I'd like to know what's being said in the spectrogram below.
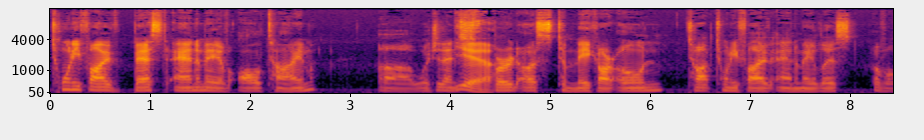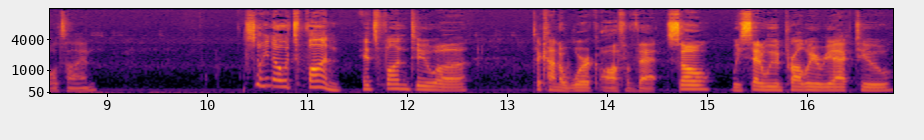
25 best anime of all time, uh, which then Yeah. spurred us to make our own top 25 anime list of all time. So you know, it's fun. It's fun to uh, to kind of work off of that. So we said we would probably react to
